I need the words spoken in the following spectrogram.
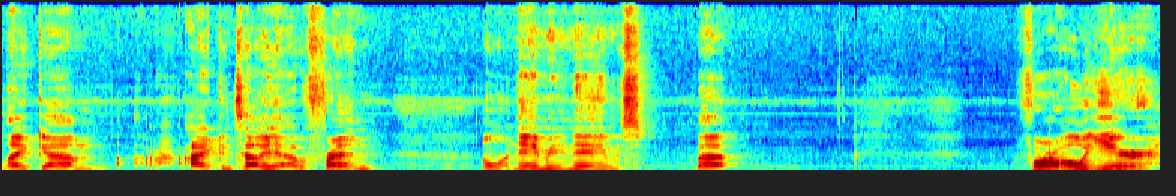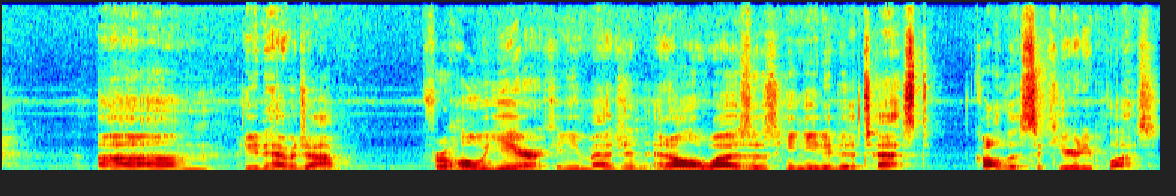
Like um, I can tell you, I have a friend. I won't name any names, but for a whole year, um, he didn't have a job. For a whole year, can you imagine? And all it was is he needed a test called the Security Plus.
